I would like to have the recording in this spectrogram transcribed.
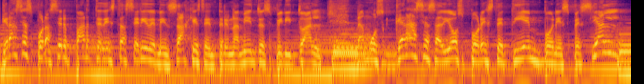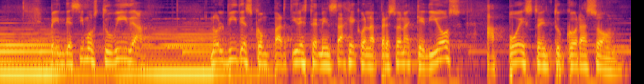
Gracias por hacer parte de esta serie de mensajes de entrenamiento espiritual. Damos gracias a Dios por este tiempo en especial. Bendecimos tu vida. No olvides compartir este mensaje con la persona que Dios ha puesto en tu corazón.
